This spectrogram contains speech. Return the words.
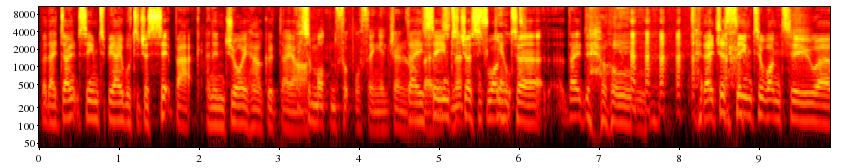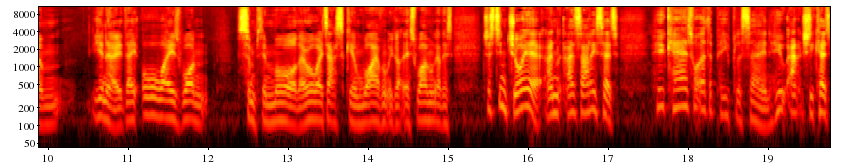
but they don't seem to be able to just sit back and enjoy how good they are. It's a modern football thing in general. They though, seem isn't to it? just It's want guilt. to. They oh, they just seem to want to. Um, you know, they always want something more. They're always asking, "Why haven't we got this? Why haven't we got this?" Just enjoy it. And as Ali says, who cares what other people are saying? Who actually cares?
